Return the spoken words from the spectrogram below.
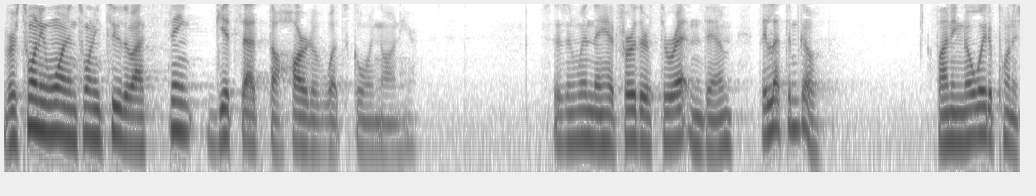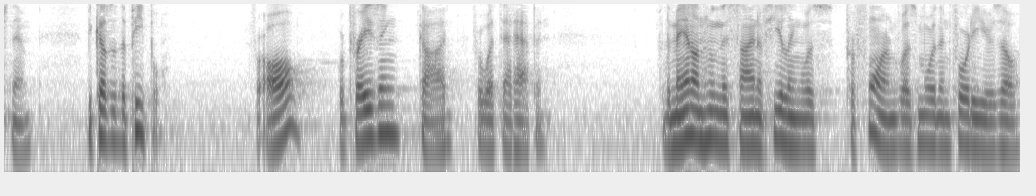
Verse 21 and 22, though, I think gets at the heart of what's going on here. It says, And when they had further threatened them, they let them go, finding no way to punish them because of the people. For all were praising God for what that happened. For the man on whom this sign of healing was performed was more than 40 years old.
